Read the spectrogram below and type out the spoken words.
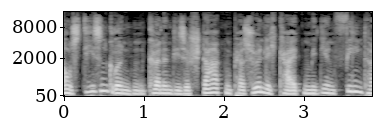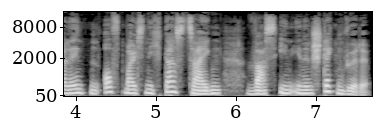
Aus diesen Gründen können diese starken Persönlichkeiten mit ihren vielen Talenten oftmals nicht das zeigen, was in ihnen stecken würde,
